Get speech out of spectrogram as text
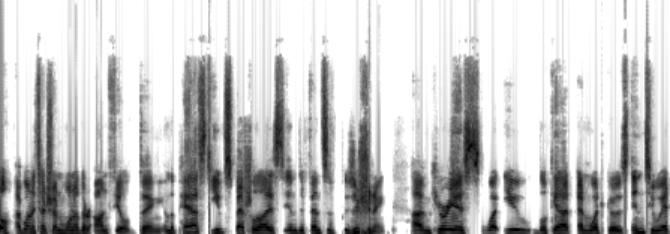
Cool. I want to touch on one other on field thing. In the past, you've specialized in defensive positioning. I'm curious what you look at and what goes into it,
